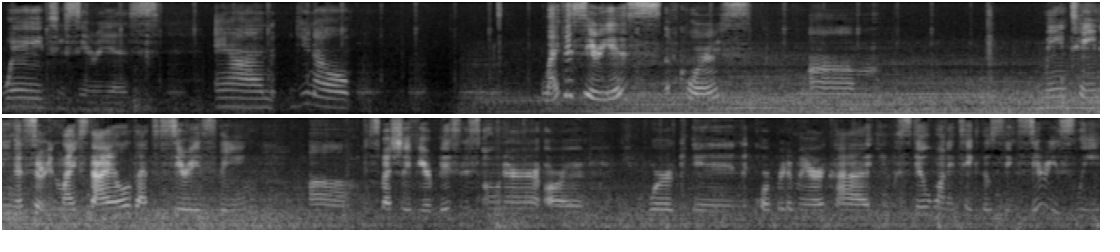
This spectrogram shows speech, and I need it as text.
way too serious. And, you know, life is serious, of course. Um, maintaining a certain lifestyle, that's a serious thing. Um, especially if you're a business owner or you work in corporate America, you still want to take those things seriously.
